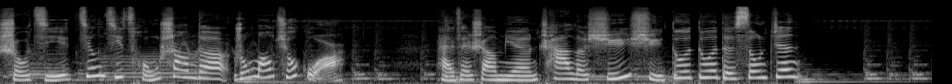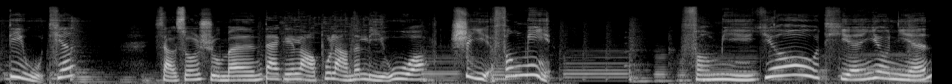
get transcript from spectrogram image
收集荆棘丛上的绒毛球果，还在上面插了许许多多的松针。第五天，小松鼠们带给老布朗的礼物是野蜂蜜。蜂蜜又甜又黏，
